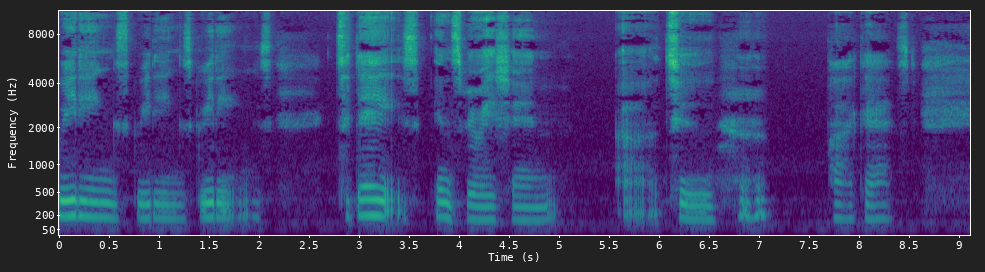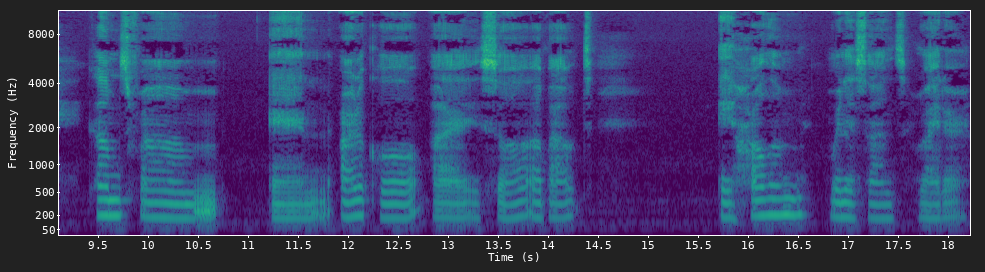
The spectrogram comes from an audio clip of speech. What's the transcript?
Greetings, greetings, greetings. Today's inspiration uh, to podcast comes from an article I saw about a Harlem Renaissance writer.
